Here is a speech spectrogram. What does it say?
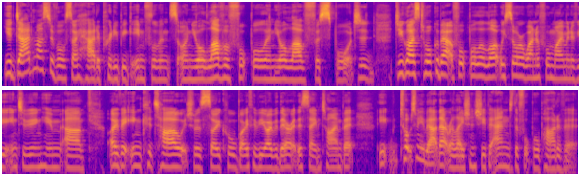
your dad must have also had a pretty big influence on your love of football and your love for sport. Do you guys talk about football a lot? We saw a wonderful moment of you interviewing him um, over in Qatar, which was so cool, both of you over there at the same time. But it, talk to me about that relationship and the football part of it.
